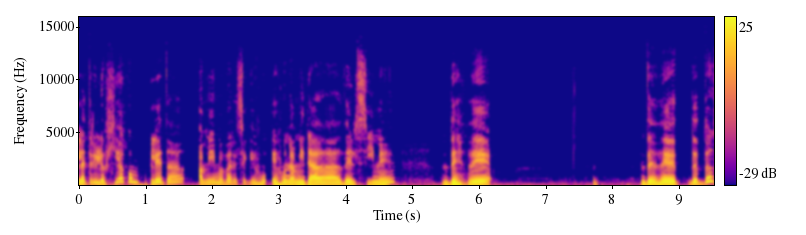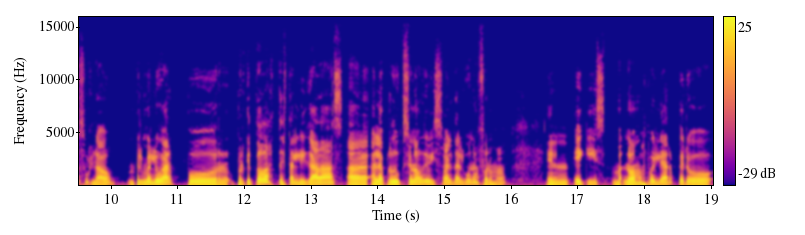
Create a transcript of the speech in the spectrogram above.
la trilogía completa a mí me parece que es, es una mirada del cine desde desde de todos sus lados. En primer lugar, por, porque todas están ligadas a, a la producción audiovisual de alguna forma. En X, no vamos a spoilear, pero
